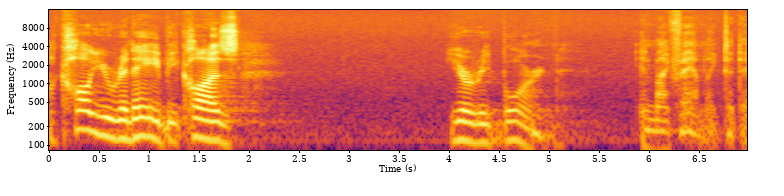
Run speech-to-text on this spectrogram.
I'll call you Renee because you're reborn in my family today.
